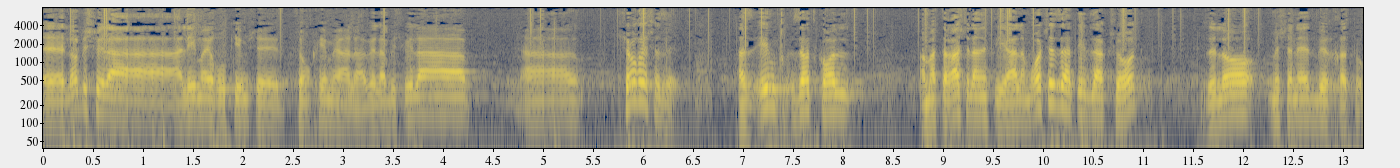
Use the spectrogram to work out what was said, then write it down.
אה, לא בשביל העלים הירוקים שצומחים מעליו, אלא בשביל השורש הזה. אז אם זאת כל המטרה של הנטייה, למרות שזה עתיד להקשות, זה לא משנה את ברכתו.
